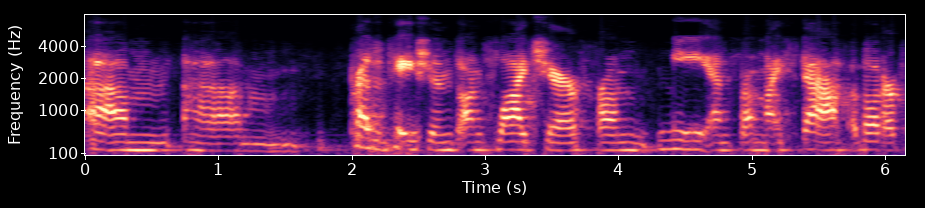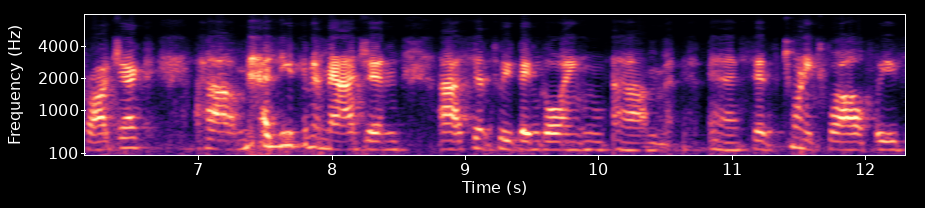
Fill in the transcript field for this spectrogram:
um, um, presentations on SlideShare from me and from my staff about our project. Um, as you can imagine, uh, since we've been going um, uh, since 2012, we've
